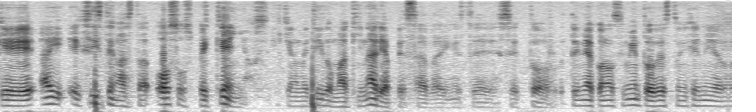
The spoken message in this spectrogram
que hay, existen hasta osos pequeños y que han metido maquinaria pesada en este sector. ¿Tenía conocimiento de esto, ingeniero?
